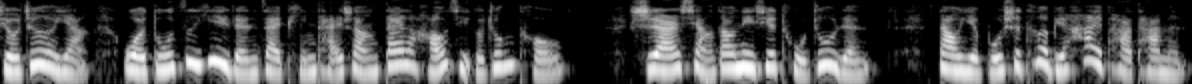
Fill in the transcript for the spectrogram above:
就这样，我独自一人在平台上待了好几个钟头，时而想到那些土著人，倒也不是特别害怕他们，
